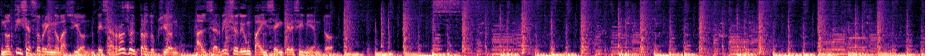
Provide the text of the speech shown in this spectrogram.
Noticias sobre innovación, desarrollo y producción al servicio de un país en crecimiento.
